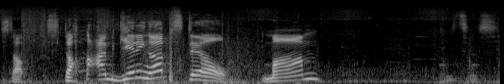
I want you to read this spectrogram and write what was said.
Stop. Stop. I'm getting up still. Mom. Jesus.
